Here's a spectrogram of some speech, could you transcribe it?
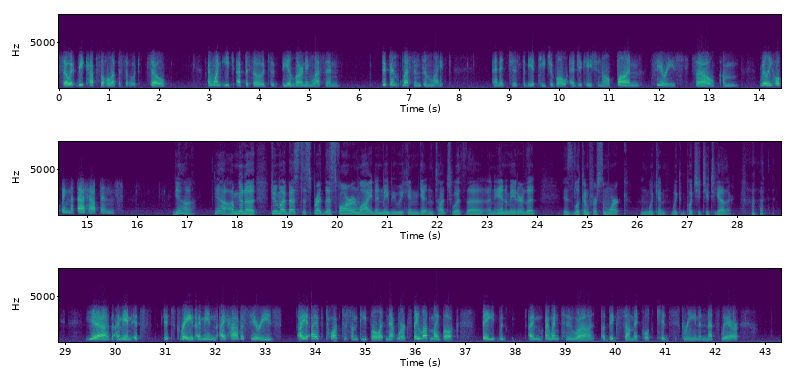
So it recaps the whole episode. So I want each episode to be a learning lesson, different lessons in life, and it just to be a teachable, educational, fun series. So I'm really hoping that that happens. Yeah. Yeah, I'm going to do my best to spread this far and wide, and maybe we can get in touch with uh, an animator that is looking for some work, and we can we can put you two together. Yeah, I mean it's it's great. I mean, I have a series. I I've talked to some people at networks. They love my book. They would. I'm. I went to uh, a big summit called Kids Screen, and that's where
